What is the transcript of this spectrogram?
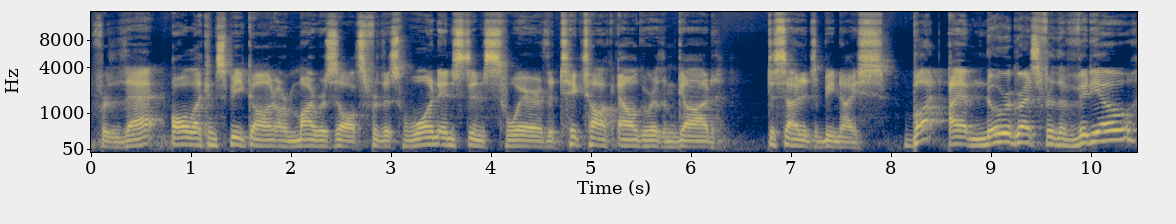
for that. All I can speak on are my results for this one instance where the TikTok algorithm god decided to be nice. But I have no regrets for the video,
